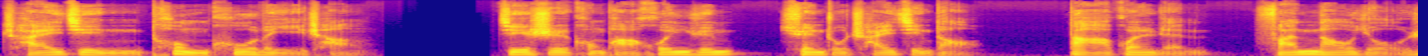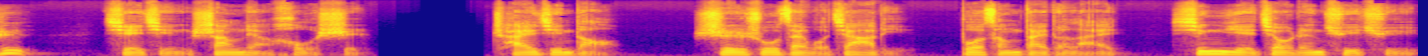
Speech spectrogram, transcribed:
柴进痛哭了一场，即是恐怕昏晕，劝住柴进道：“大官人烦恼有日，且请商量后事。”柴进道：“史书在我家里，不曾带得来，星夜叫人去取。”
